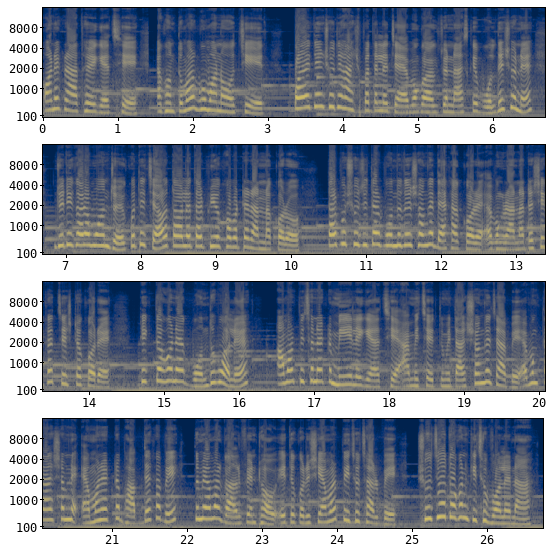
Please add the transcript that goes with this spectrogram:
অনেক রাত হয়ে গেছে। এখন তোমার ঘুমানো উচিত। পরের দিন সুজি হাসপাতালে যায় এবং কয়েকজন নার্সকে বলতে শুনে, যদি কারও মন জয় করতে চাও, তাহলে তার প্রিয় খাবারটা রান্না করো। তারপর সুজি তার বন্ধুদের সঙ্গে দেখা করে এবং রান্নাটা শেখার চেষ্টা করে। ঠিক তখন এক বন্ধু বলে, আমার পিছনে একটা মেয়ে লেগে আছে, আমি চাই তুমি তার সঙ্গে যাবে এবং তার সামনে এমন একটা ভাব দেখাবে, তুমি আমার গার্লফ্রেন্ড হও, এতে করে সে আমার পিছু ছাড়বে। সুজিও তখন কিছু বলে না।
